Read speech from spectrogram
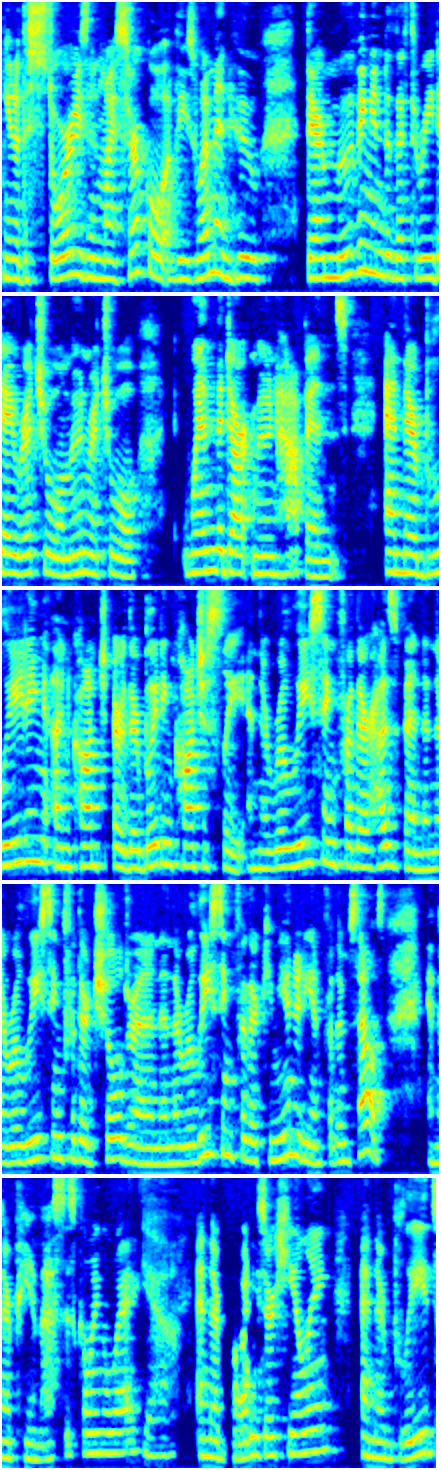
you know the stories in my circle of these women who they're moving into the three day ritual moon ritual when the dark moon happens and they're bleeding unconscious or they're bleeding consciously and they're releasing for their husband and they're releasing for their children and they're releasing for their community and for themselves and their pms is going away. Yeah. And their bodies are healing and their bleeds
